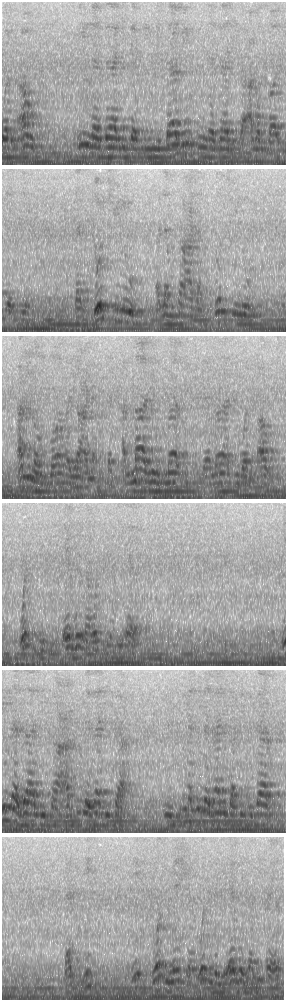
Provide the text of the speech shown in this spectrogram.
والأرض؟ إن ذلك في كتاب إن ذلك على الله يسير. تتدلشنو ألم تعلم؟ تدلشنو أن الله يعلم that ما في السماء والأرض? What is in the heaven and what is in the earth? إن ذلك إن ذلك إن إن ذلك في كتاب that this this what we mentioned what is in the heaven and the earth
